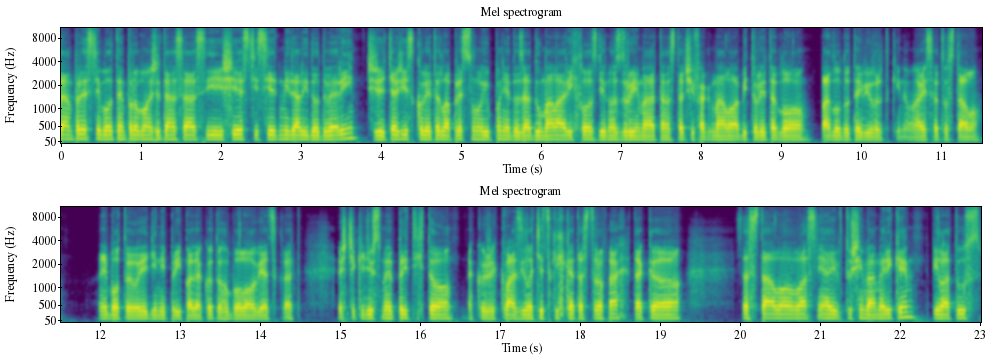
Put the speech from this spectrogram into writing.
tam presne bol ten problém, že tam sa asi 6-7 dali do dverí, čiže ťažisko lietadla presunuli úplne dozadu, malá rýchlosť jedno s druhým a tam stačí fakt málo, aby to lietadlo padlo do tej vývrtky. No aj sa to stalo. Nebol to jediný prípad, ako toho bolo viackrát. Ešte keď už sme pri týchto akože kvázi leteckých katastrofách, tak uh, sa stalo vlastne aj, tuším, v Amerike, Pilatus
